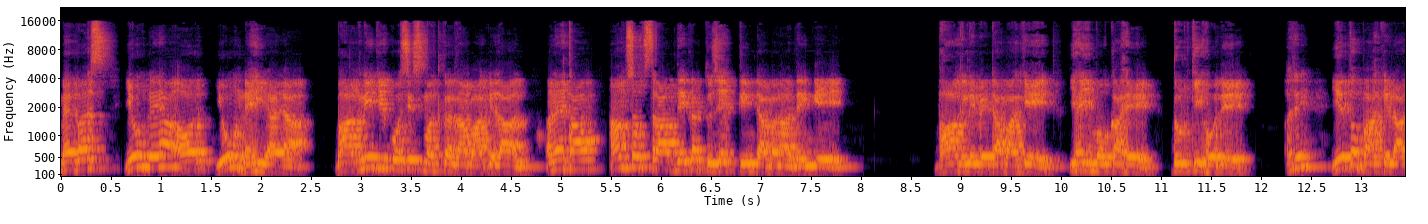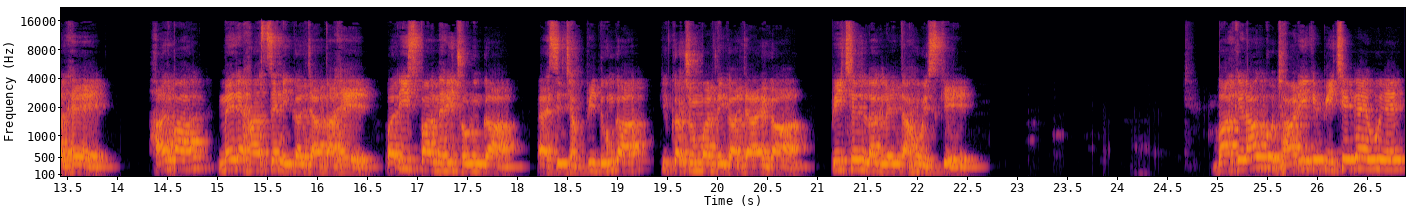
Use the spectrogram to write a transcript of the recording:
मैं बस यूँ गया और यूँ नहीं आया। भागने की कोशिश मत करना बाकेलाल अन्यथा हम सब श्राप देकर तुझे टिंडा बना देंगे। भाग ले बेटा बाके यही मौका है, दुर्की हो ले अरे, ये तो बाकेलाल है। हर बार मेरे हाथ से निकल जाता है, पर इस बार नहीं छोड़ूँगा। ऐसी झप्पी दूँगा कि कचुमर निकल जाएगा पीछे लग लेता हूँ इसके। बाकेलाल को झाड़ी के पीछे गए हुए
